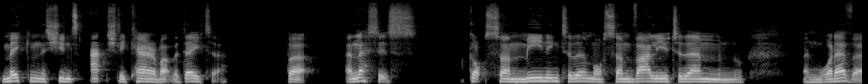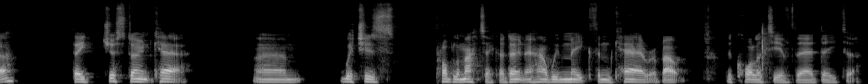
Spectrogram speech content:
making the students actually care about the data. But unless it's got some meaning to them or some value to them and and whatever, they just don't care, um, which is problematic. I don't know how we make them care about the quality of their data.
